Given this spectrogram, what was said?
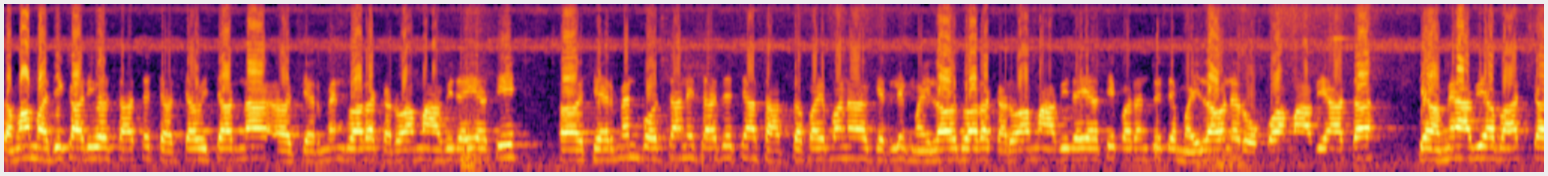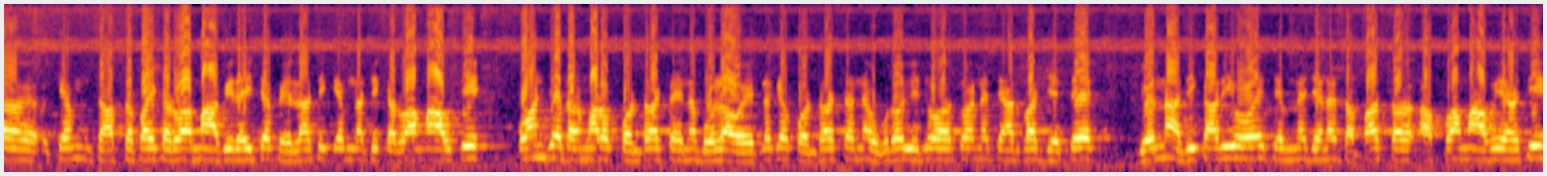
તમામ અધિકારીઓ સાથે ચર્ચા વિચારના ચેરમેન દ્વારા કરવામાં આવી રહી હતી. ચેરમેન પહોંચતાની સાથે ત્યાં સાફ સફાઈ પણ કેટલીક મહિલાઓ દ્વારા કરવામાં આવી રહી હતી, પરંતુ તે મહિલાઓને રોકવામાં આવ્યા હતા કે અમે આવ્યા બાદ કેમ સાફ સફાઈ કરવામાં આવી રહી છે? પહેલાથી કેમ નથી કરવામાં આવતી? કોણ જે તમારો કોન્ટ્રાક્ટર એને બોલાવો. એટલે કે કોન્ટ્રાક્ટરને ઉઘરો લીધો હતો અને ત્યારબાદ જે તે ઝોનના અધિકારીઓ હોય તેમને જેને તપાસ આપવામાં આવી હતી.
